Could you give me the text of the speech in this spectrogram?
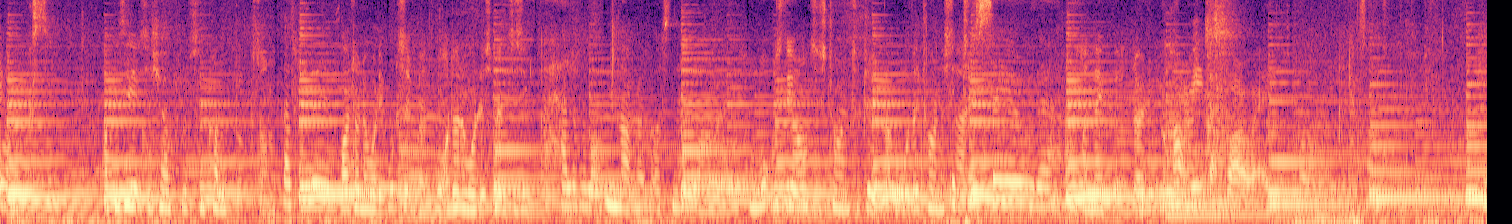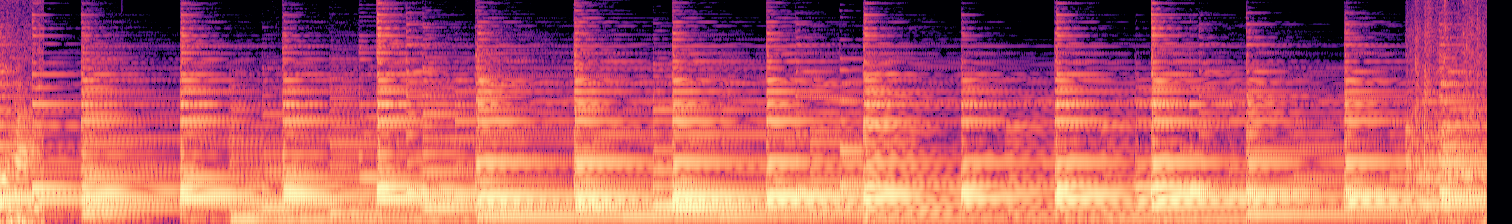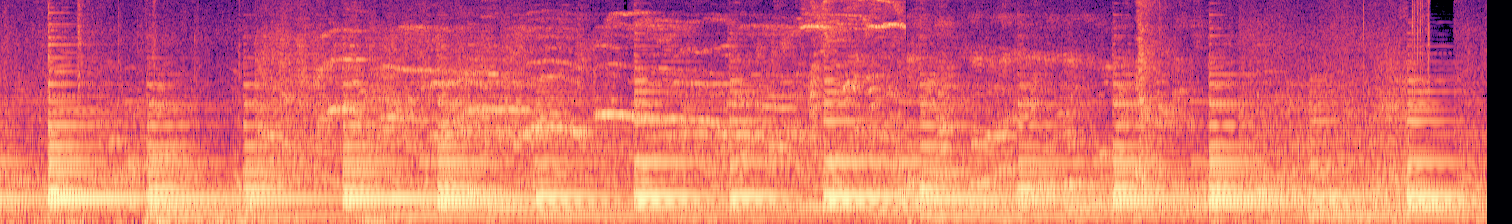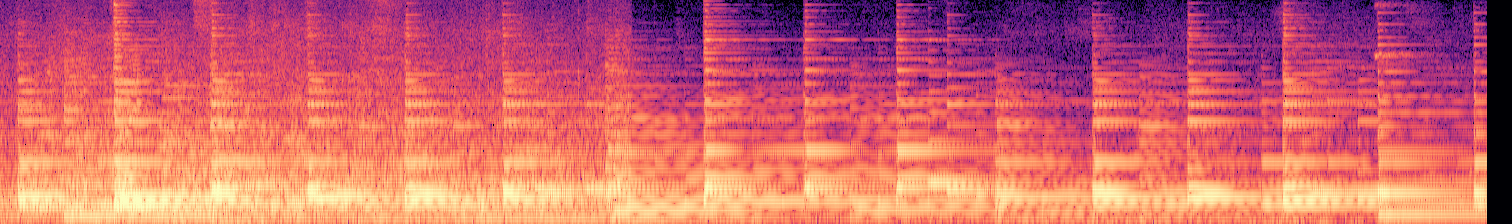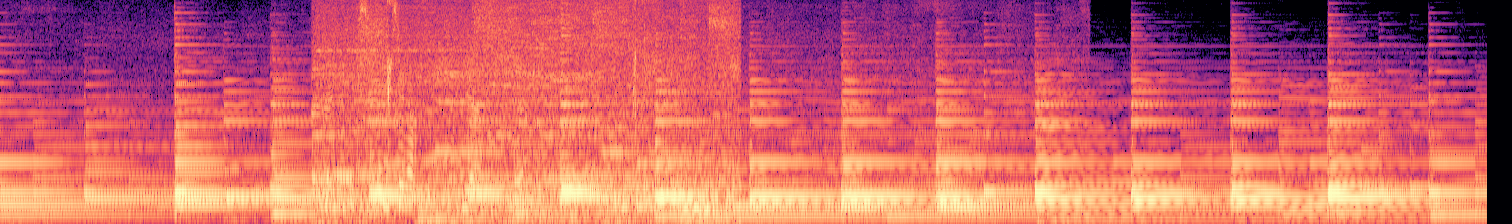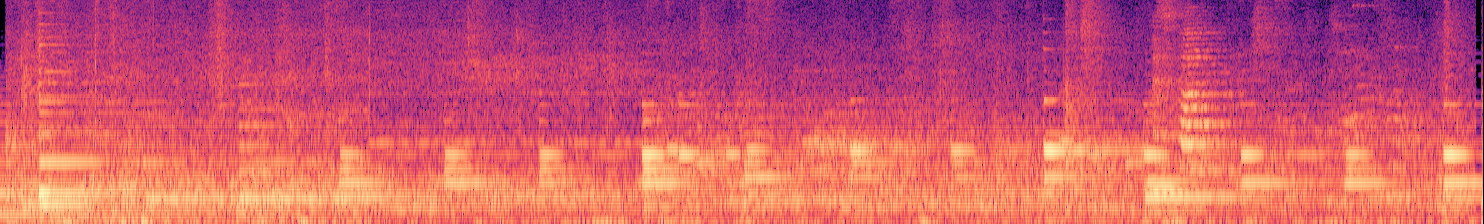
Books. I can see it's a shelf with some coloured books on. That's what it is. I don't know what it. What it mean? What I don't know what it's meant to say. A hell of a lot. None of us know why. Well, what was the artist trying to do? Like, what were they trying to say? It just say over there. when they put a load of books Can't read that far away. Mm. Yeah.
